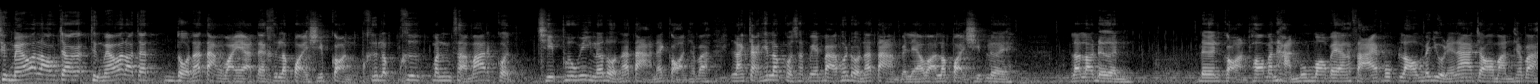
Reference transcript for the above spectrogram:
ถึงแม้ว่าเราจะถึงแม้ว่าเราจะโดดหน้าต่างไวอะแต่คือเราปล่อยชิปก่อนคือเราคือมันสามารถกดชิปเพื่อวิ่งแล้วโดดหน้าต่างได้ก่อนใช่ปะหลังจากที่เรากดสเปซบาร์เพื่อโดดหน้าต่างไปแล้วอะเราปล่อยชิปเลย แล้วเราเดินเดินก่อนพอมันหันมุมมองไปทางซ้ายปุ๊บเราไม่อยู่ในหน้าจอมันใช่ปะ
